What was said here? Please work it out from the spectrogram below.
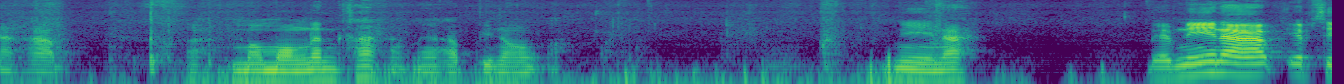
นะครับ มามองด้านข้างนะครับ พี่น้อง นี่นะ แบบนี้นะครับ FC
